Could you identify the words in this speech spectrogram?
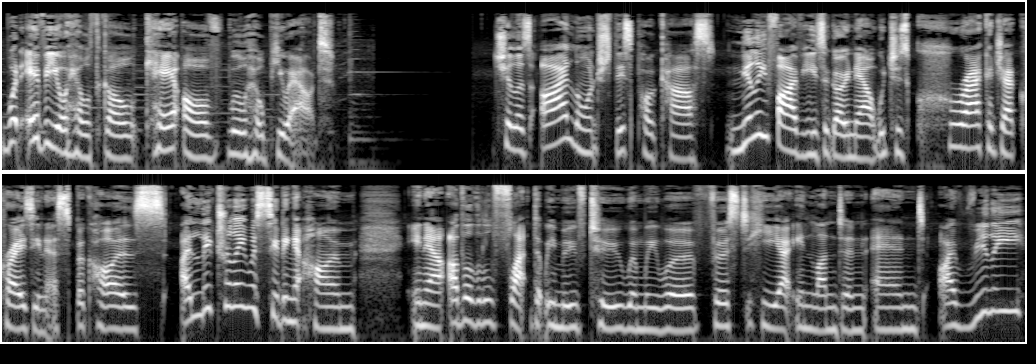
Whatever your health goal, Care of will help you out. Chillers, I launched this podcast nearly five years ago now, which is crackerjack craziness because I literally was sitting at home in our other little flat that we moved to when we were first here in London, and I really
